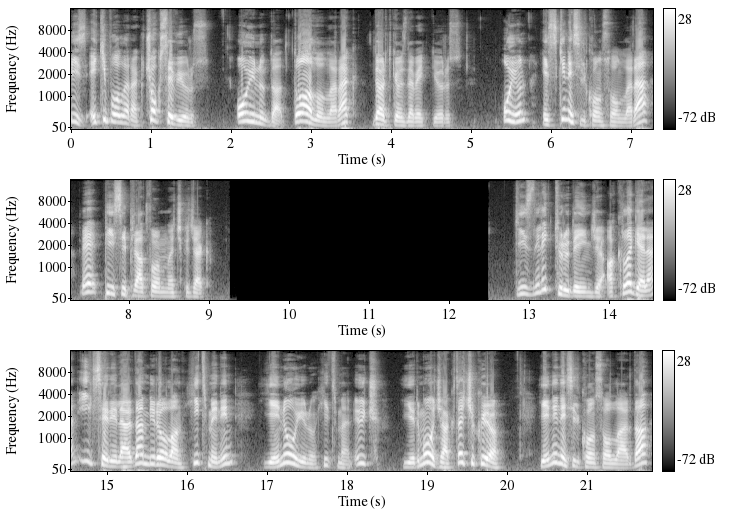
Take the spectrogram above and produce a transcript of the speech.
biz ekip olarak çok seviyoruz. Oyunu da doğal olarak dört gözle bekliyoruz. Oyun eski nesil konsollara ve PC platformuna çıkacak. Gizlilik türü deyince akla gelen ilk serilerden biri olan Hitman'in yeni oyunu Hitman 3 20 Ocak'ta çıkıyor. Yeni nesil konsollarda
